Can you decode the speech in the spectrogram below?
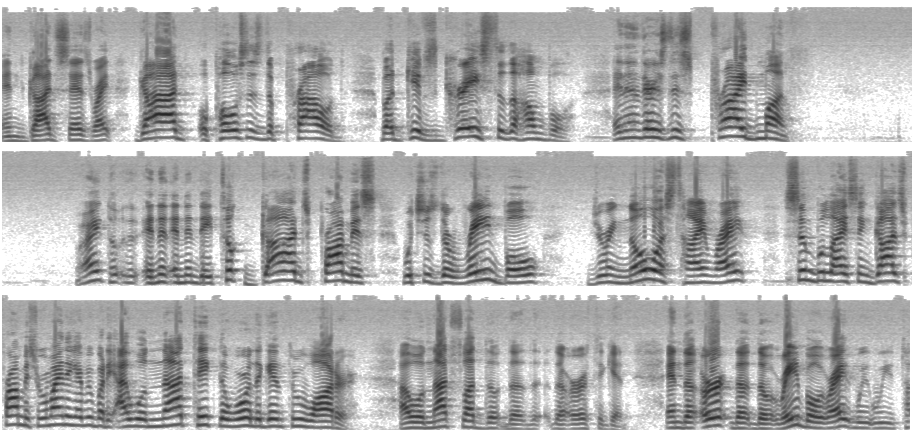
And God says, right? God opposes the proud, but gives grace to the humble. And then there's this Pride Month. Right? And then, and then they took God's promise, which is the rainbow during Noah's time, right? Symbolizing God's promise, reminding everybody, I will not take the world again through water. I will not flood the, the, the, the earth again. And the, earth, the, the rainbow, right? We, we t-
